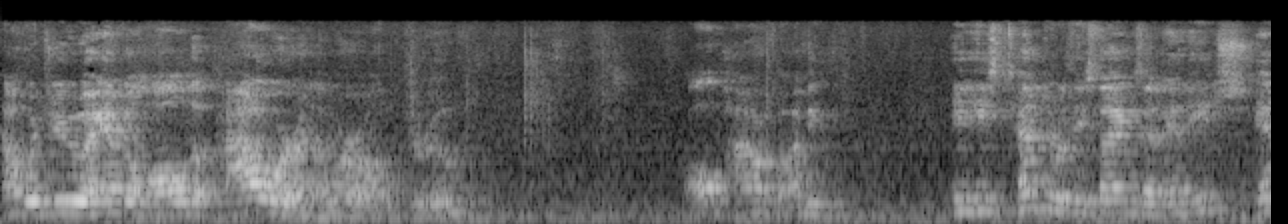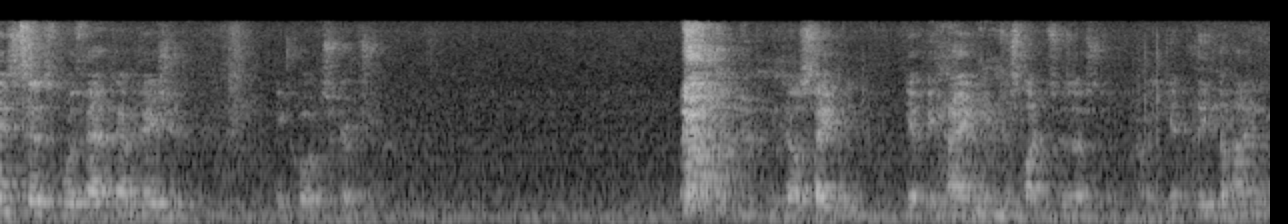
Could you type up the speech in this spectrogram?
How would you handle all the power in the world, Drew? All powerful. I mean, he, he's tempted with these things, and in each instance with that temptation, he quotes Scripture. He tells Satan, Get behind me, just like Suzette. I mean, get thee behind me,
